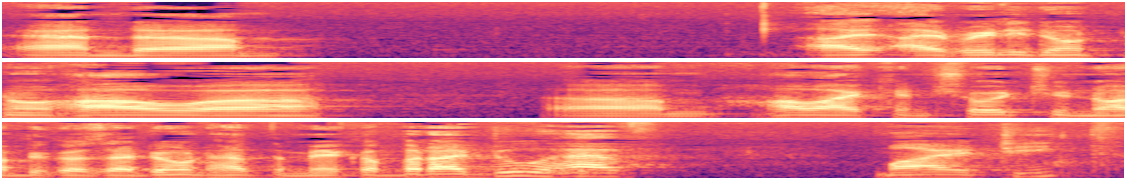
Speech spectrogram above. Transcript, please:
And um, I, I, really don't know how, uh, um, how I can show it to you now because I don't have the makeup. But I do have my teeth,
